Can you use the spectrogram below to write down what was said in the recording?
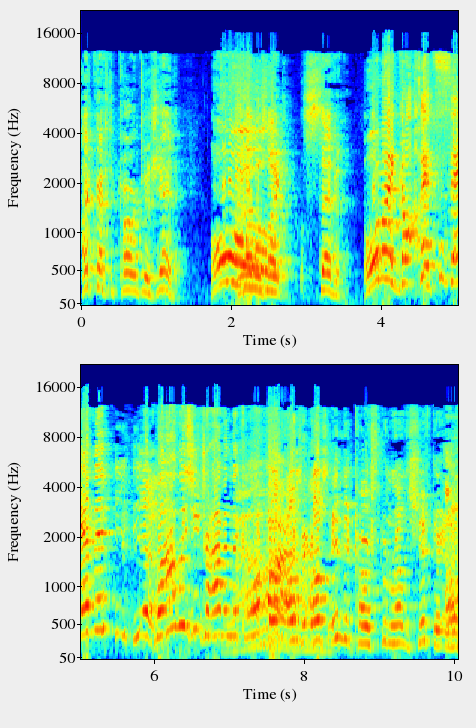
I crashed a car into a shed Oh, when I was like seven. oh my god, at seven? Yeah. Why was you driving the Wow. I was, car? I was in the car screwing around the shifter. And Oh, I I've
